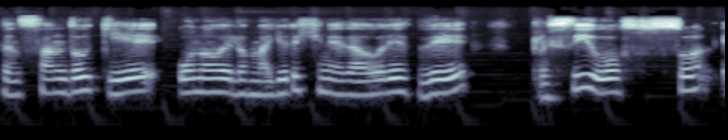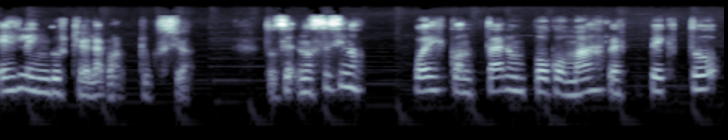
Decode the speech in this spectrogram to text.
pensando que uno de los mayores generadores de residuos son, es la industria de la construcción. Entonces, no sé si nos puedes contar un poco más respecto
